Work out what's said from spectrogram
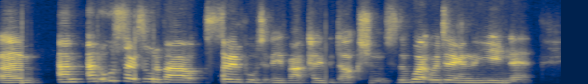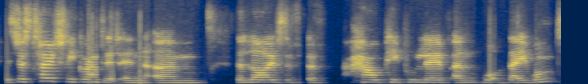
Um, and, and also it's all about so importantly about co-production so the work we're doing in the unit is just totally grounded in um, the lives of, of how people live and what they want.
